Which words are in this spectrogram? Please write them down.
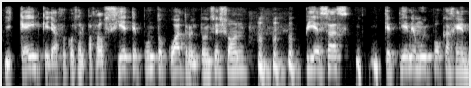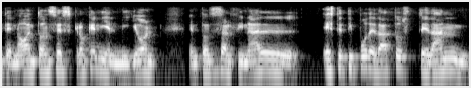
y Kane, que ya fue cosa del pasado, 7.4. Entonces son piezas que tiene muy poca gente, ¿no? Entonces creo que ni el millón. Entonces al final este tipo de datos te dan,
